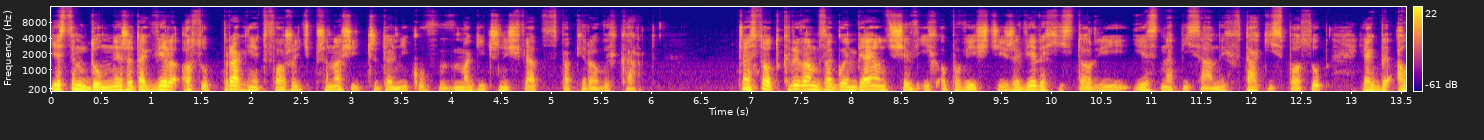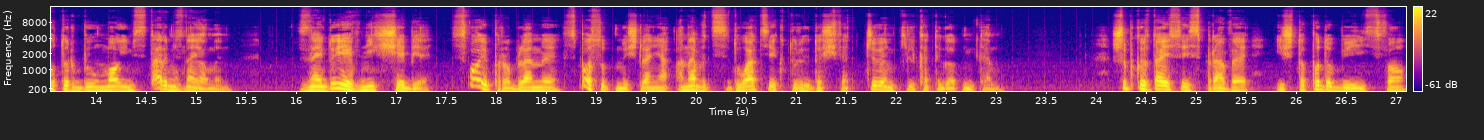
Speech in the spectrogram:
Jestem dumny, że tak wiele osób pragnie tworzyć, przenosić czytelników w magiczny świat z papierowych kart. Często odkrywam, zagłębiając się w ich opowieści, że wiele historii jest napisanych w taki sposób, jakby autor był moim starym znajomym. Znajduję w nich siebie, swoje problemy, sposób myślenia, a nawet sytuacje, których doświadczyłem kilka tygodni temu. Szybko zdaję sobie sprawę, iż to podobieństwo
